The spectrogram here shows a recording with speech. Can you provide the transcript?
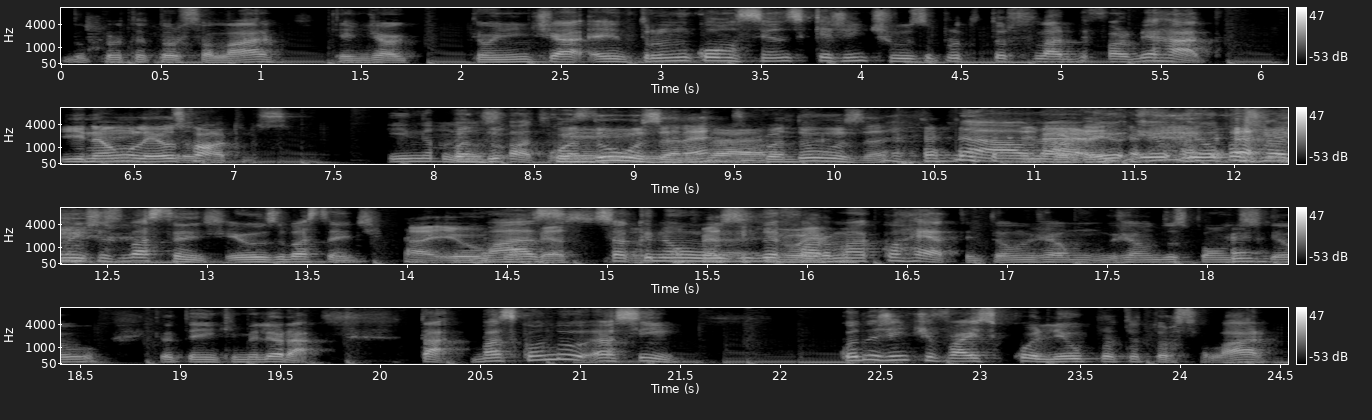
do protetor solar, que a gente já, então a gente já entrou num consenso que a gente usa o protetor solar de forma errada. E não é, lê os rótulos. E não quando, lê os. Quando usa, né? Exato. Quando usa. Não, não. eu, eu, eu, particularmente uso bastante. Eu uso bastante. Ah, eu Mas confesso, só que não uso de forma erro. correta. Então já, é já é um dos pontos que eu, que eu tenho que melhorar. Tá, mas quando, assim, quando a gente vai escolher o protetor solar,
